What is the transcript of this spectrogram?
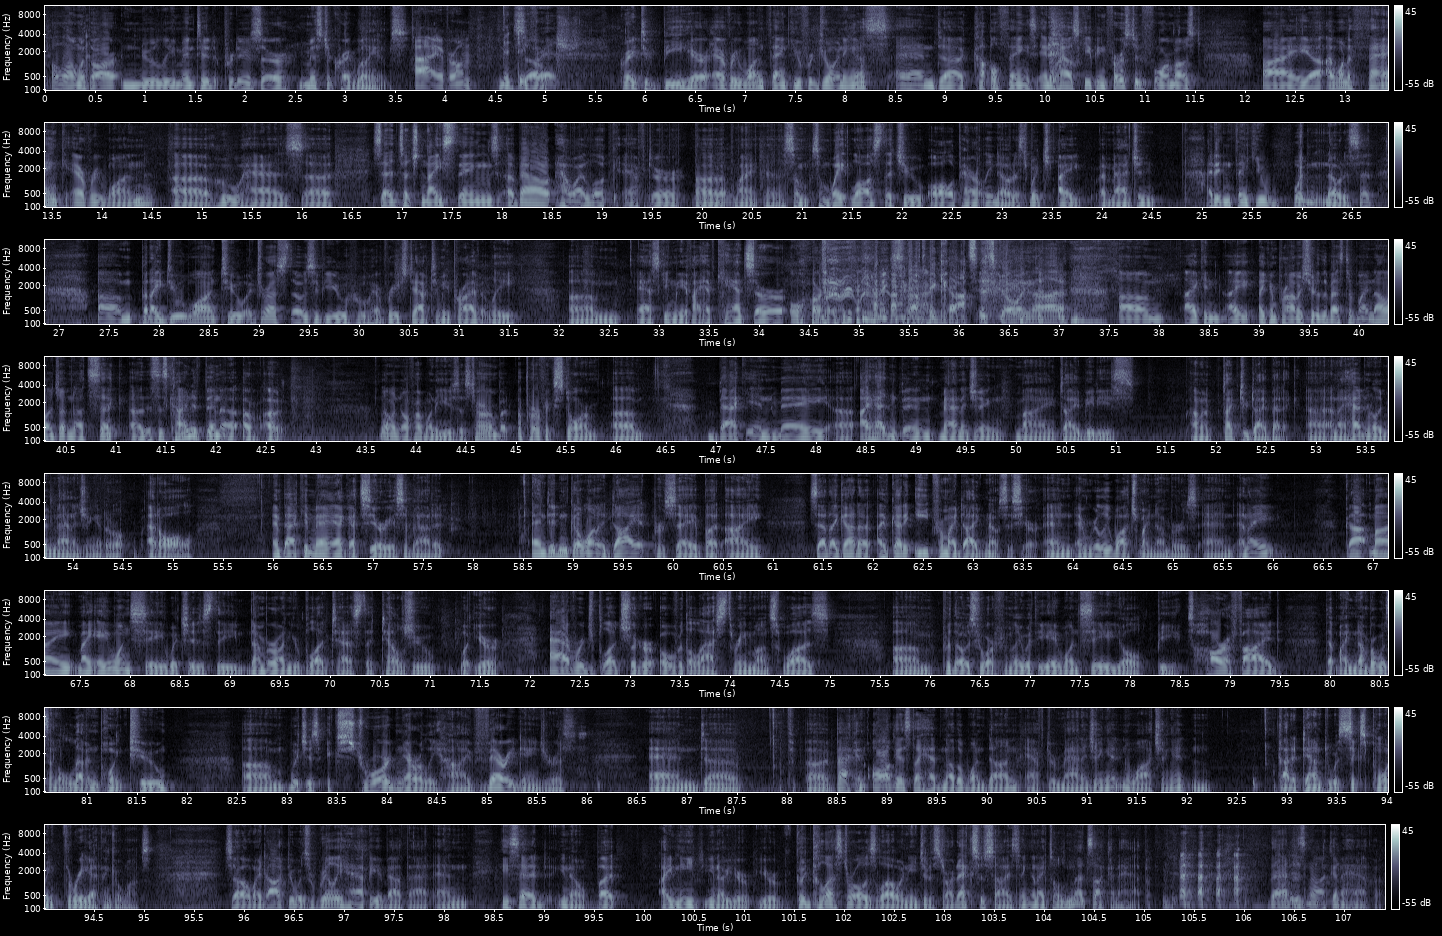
along with our newly minted producer, Mr. Craig Williams. Hi, everyone. Minty So- fresh. Great to be here, everyone. Thank you for joining us. And a couple things in housekeeping. First and foremost, I uh, I want to thank everyone uh, who has uh, said such nice things about how I look after uh, my uh, some some weight loss that you all apparently noticed, which I imagine I didn't think you wouldn't notice it. Um, but I do want to address those of you who have reached out to me privately um, asking me if I have cancer or if something else is going on. Um, I can I, I can promise you to the best of my knowledge, I'm not sick. Uh, this has kind of been a, a, a I don't know if I want to use this term, but a perfect storm. Um, back in May, uh, I hadn't been managing my diabetes. I'm a type 2 diabetic, uh, and I hadn't really been managing it at all, at all. And back in May, I got serious about it and didn't go on a diet per se, but I said I gotta I've got to eat for my diagnosis here and and really watch my numbers and and I got my my A1C, which is the number on your blood test that tells you what your average blood sugar over the last three months was. Um, for those who are familiar with the A1C, you'll be horrified that my number was an 11.2, um, which is extraordinarily high, very dangerous. And uh, uh, back in August, I had another one done after managing it and watching it, and got it down to a 6.3, I think it was. So my doctor was really happy about that, and he said, you know, but I need, you know, your your good cholesterol is low. I need you to start exercising. And I told him that's not going to happen. that is not going to happen.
